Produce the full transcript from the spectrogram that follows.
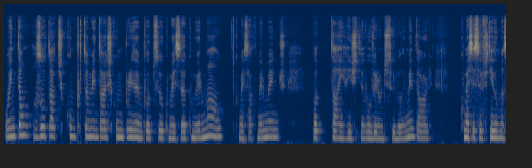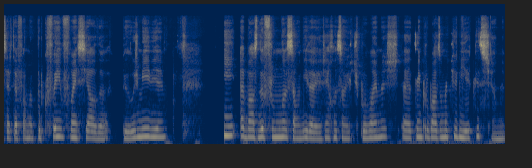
Ou então resultados comportamentais, como por exemplo, a pessoa começa a comer mal, começa a comer menos, pode estar em risco de desenvolver um distúrbio alimentar, começa-se a vestir de uma certa forma porque foi influenciada pelos mídias. E a base da formulação de ideias em relação a estes problemas uh, tem por base uma teoria que se chama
